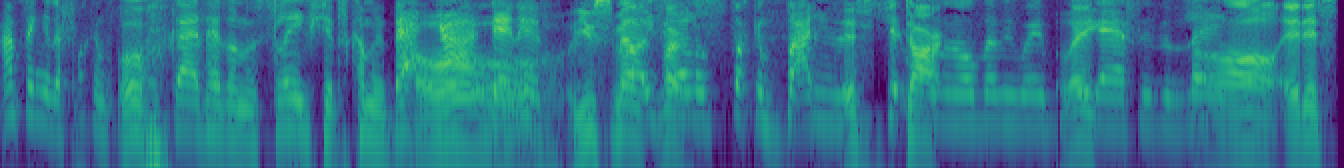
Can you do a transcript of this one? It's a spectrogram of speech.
I'm thinking the fucking those guys had on the slave ships coming back. God oh, damn it. Oh, you smell Oh, it you see all those fucking bodies and It's shit dark. rolling over everywhere, Wait. big asses and legs. Oh, it is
